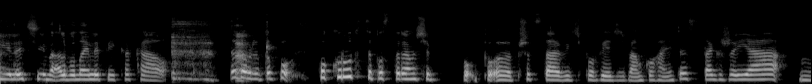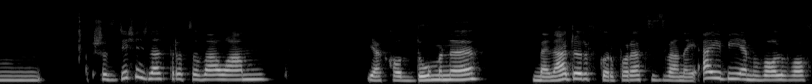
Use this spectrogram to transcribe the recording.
i lecimy, albo najlepiej kakao. No dobrze, to po, pokrótce postaram się po, po, e, przedstawić, powiedzieć Wam, kochani. To jest tak, że ja mm, przez 10 lat pracowałam jako dumny menadżer w korporacji zwanej IBM Volvo w,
